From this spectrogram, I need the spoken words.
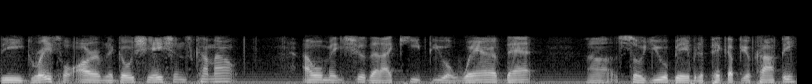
the graceful art of negotiations come out, I will make sure that I keep you aware of that, uh, so you will be able to pick up your copy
